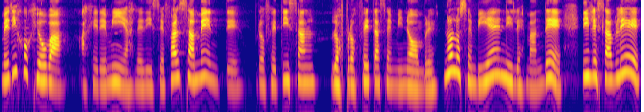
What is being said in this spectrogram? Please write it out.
Me dijo Jehová a Jeremías, le dice, falsamente profetizan los profetas en mi nombre. No los envié ni les mandé, ni les hablé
